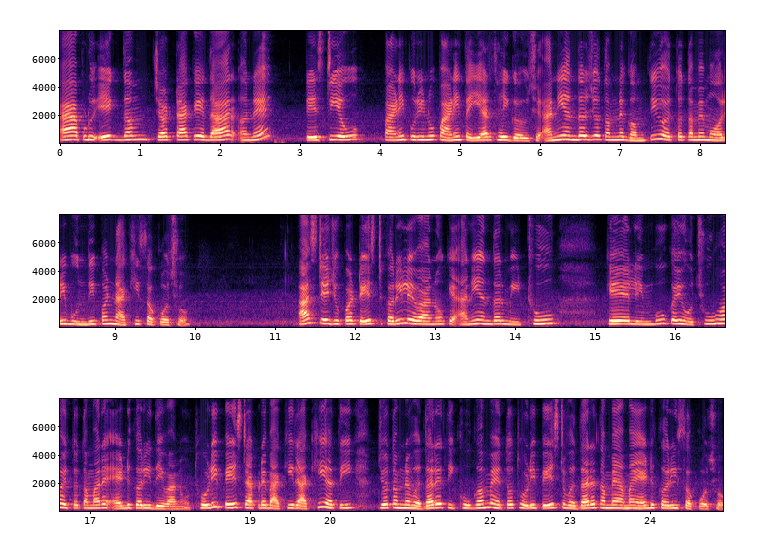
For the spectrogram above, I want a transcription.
આ આપણું એકદમ ચટાકેદાર અને ટેસ્ટી એવું પાણીપુરીનું પાણી તૈયાર થઈ ગયું છે. આની અંદર જો તમને ગમતી હોય તો તમે મોરી બુંદી પણ નાખી શકો છો. આ સ્ટેજ ઉપર ટેસ્ટ કરી લેવાનો કે આની અંદર મીઠું કે લીંબુ કંઈ ઓછું હોય તો તમારે એડ કરી દેવાનું. થોડી પેસ્ટ આપણે બાકી રાખી હતી. જો તમને વધારે તીખું ગમે તો થોડી પેસ્ટ વધારે તમે આમાં એડ કરી શકો છો.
